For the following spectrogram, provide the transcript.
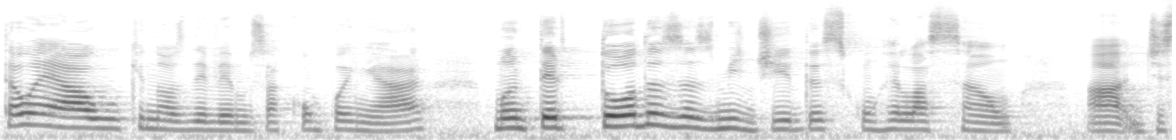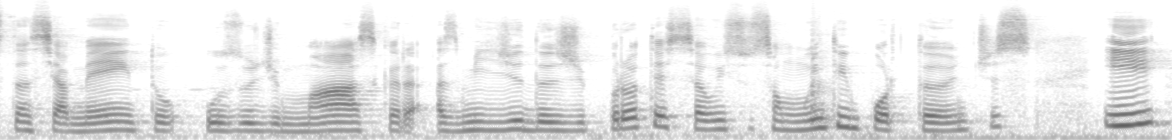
Então é algo que nós devemos acompanhar, manter todas as medidas com relação a distanciamento, uso de máscara, as medidas de proteção, isso são muito importantes, e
